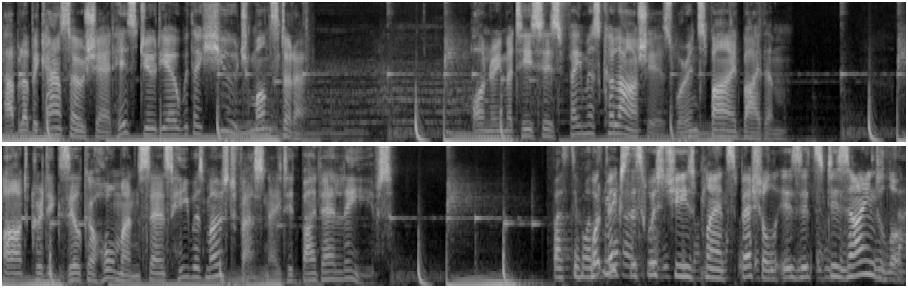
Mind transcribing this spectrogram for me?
Pablo Picasso shared his studio with a huge monstera. Henri Matisse's famous collages were inspired by them. Art critic Silke Hormann says he was most fascinated by their leaves. What makes the Swiss cheese plant special is its designed look.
